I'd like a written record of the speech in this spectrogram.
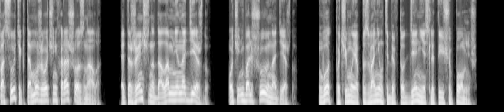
По сути, к тому же очень хорошо знала. Эта женщина дала мне надежду. Очень большую надежду. Вот почему я позвонил тебе в тот день, если ты еще помнишь.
